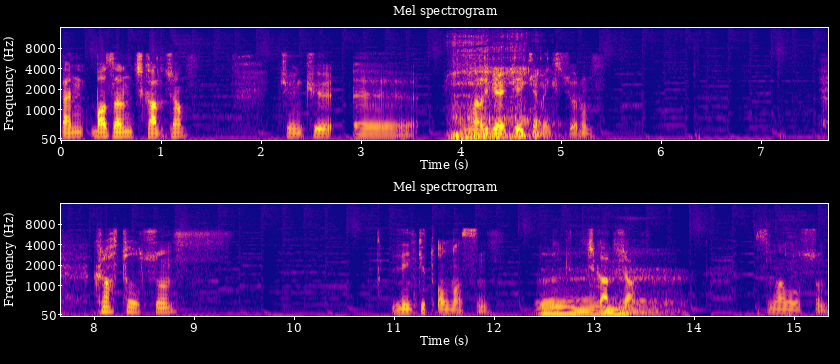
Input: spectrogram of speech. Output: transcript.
Ben bazılarını çıkaracağım. Çünkü eee bunları gerekli eklemek istiyorum. Craft olsun. Linked olmasın. Linked'i çıkartacağım. Sınav olsun.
